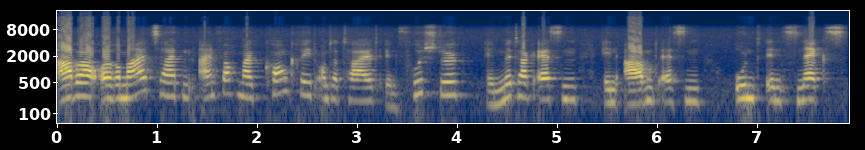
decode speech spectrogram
Aber eure Mahlzeiten einfach mal konkret unterteilt in Frühstück, in Mittagessen, in Abendessen und in Snacks,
